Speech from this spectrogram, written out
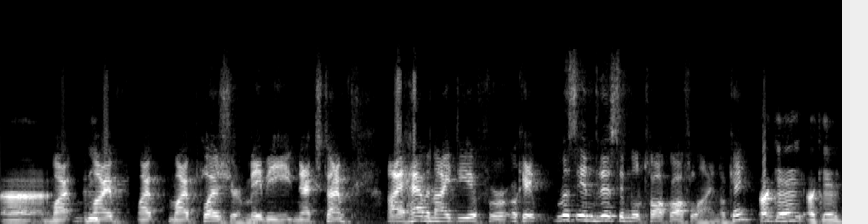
Uh, My my my my pleasure. Maybe next time. I have an idea for. Okay, let's end this and we'll talk offline. Okay. Okay, okay.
